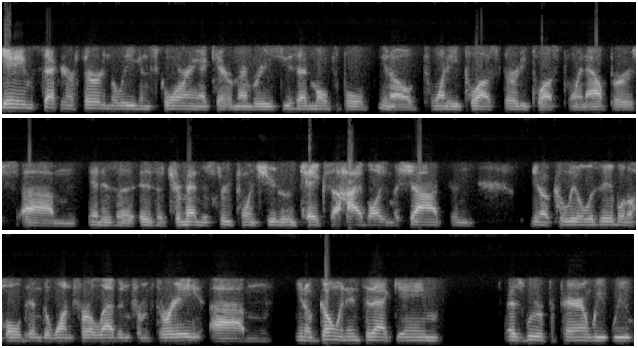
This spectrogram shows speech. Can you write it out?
game, second or third in the league in scoring. I can't remember. He's he's had multiple, you know, twenty plus, thirty plus point outbursts, um, and is a is a tremendous three point shooter who takes a high volume of shots. And you know, Khalil was able to hold him to one for eleven from three. Um, you know, going into that game, as we were preparing, we we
